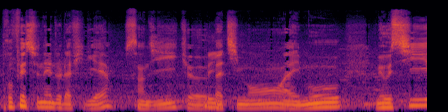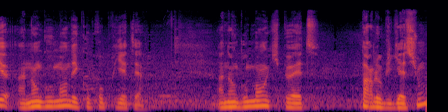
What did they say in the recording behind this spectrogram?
professionnels de la filière, syndics, bâtiments, AMO, mais aussi un engouement des copropriétaires. Un engouement qui peut être par l'obligation,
